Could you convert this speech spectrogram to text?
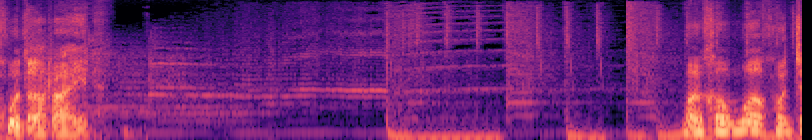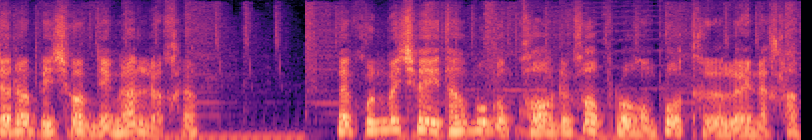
พูดอะไรหมายความว่าคุณจะรับผิดชอบอย่างนั้นเหรอครับ แต่คุณไม่ใช่ทั้งผู้ปกครองหรือครอบครัวของพวกเธอเลยนะครับ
